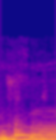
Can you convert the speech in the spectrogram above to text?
Bisa.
